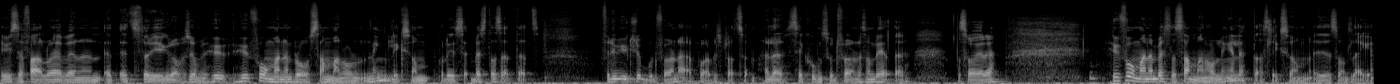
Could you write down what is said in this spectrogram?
i vissa fall och även en, ett, ett större geografiskt område. Hur, hur får man en bra sammanhållning liksom på det bästa sättet? För du är ju klubbordförande här på arbetsplatsen, eller sektionsordförande som det heter. Då sa jag det. Hur får man den bästa sammanhållningen lättast liksom i ett sånt läge?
